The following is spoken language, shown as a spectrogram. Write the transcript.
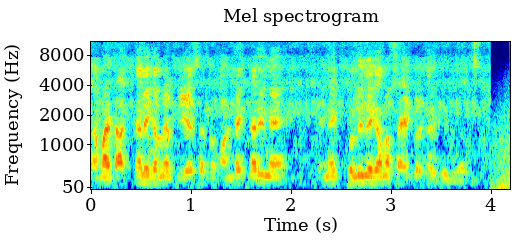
તમારે તાત્કાલિક અમે પીએસએફનો કોન્ટેક્ટ કરીને એને ખુલ્લી જગ્યામાં સાઇડ પર દીધું. હતું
